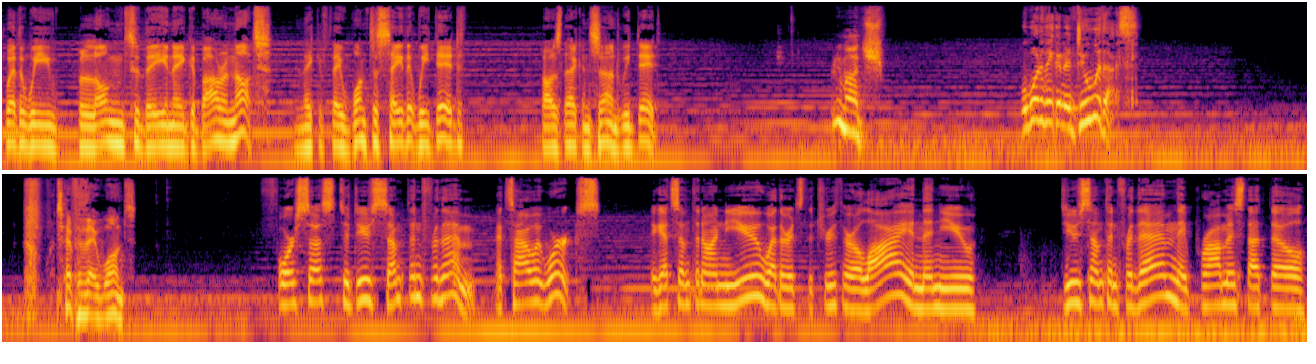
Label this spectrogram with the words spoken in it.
whether we belong to the Ine Givar or not. Like, if they want to say that we did, as far as they're concerned, we did. Pretty much. Well, what are they going to do with us? Whatever they want. Force us to do something for them. That's how it works. They get something on you, whether it's the truth or a lie, and then you do something for them. They promise that they'll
